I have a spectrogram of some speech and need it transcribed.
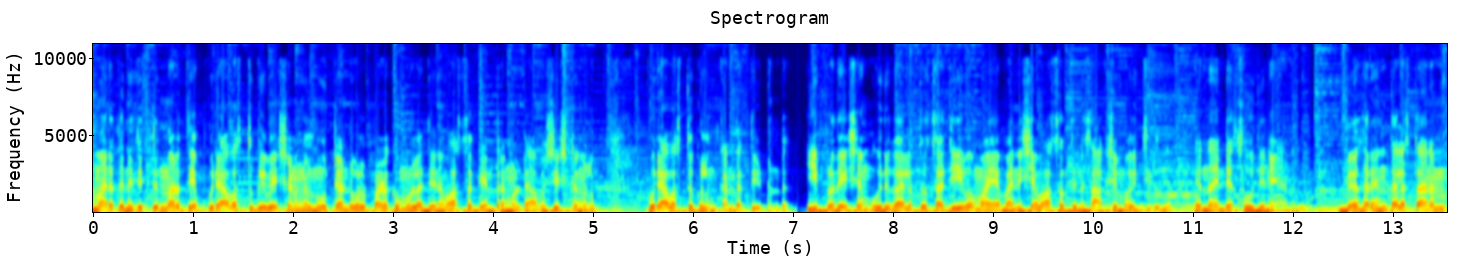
മരത്തിന് ചുറ്റും നടത്തിയ പുരാവസ്തു ഗവേഷണങ്ങൾ നൂറ്റാണ്ടുകൾ പഴക്കമുള്ള ജനവാസ കേന്ദ്രങ്ങളുടെ അവശിഷ്ടങ്ങളും പുരാവസ്തുക്കളും കണ്ടെത്തിയിട്ടുണ്ട്. ഈ പ്രദേശം ഒരു കാലത്ത് സജീവമായ മനുഷ്യവാസത്തിന് സാക്ഷ്യം വഹിച്ചിരുന്നു എന്നതിന്റെ സൂചനയാണിത്. ബഹ്റൈൻ തലസ്ഥാനം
